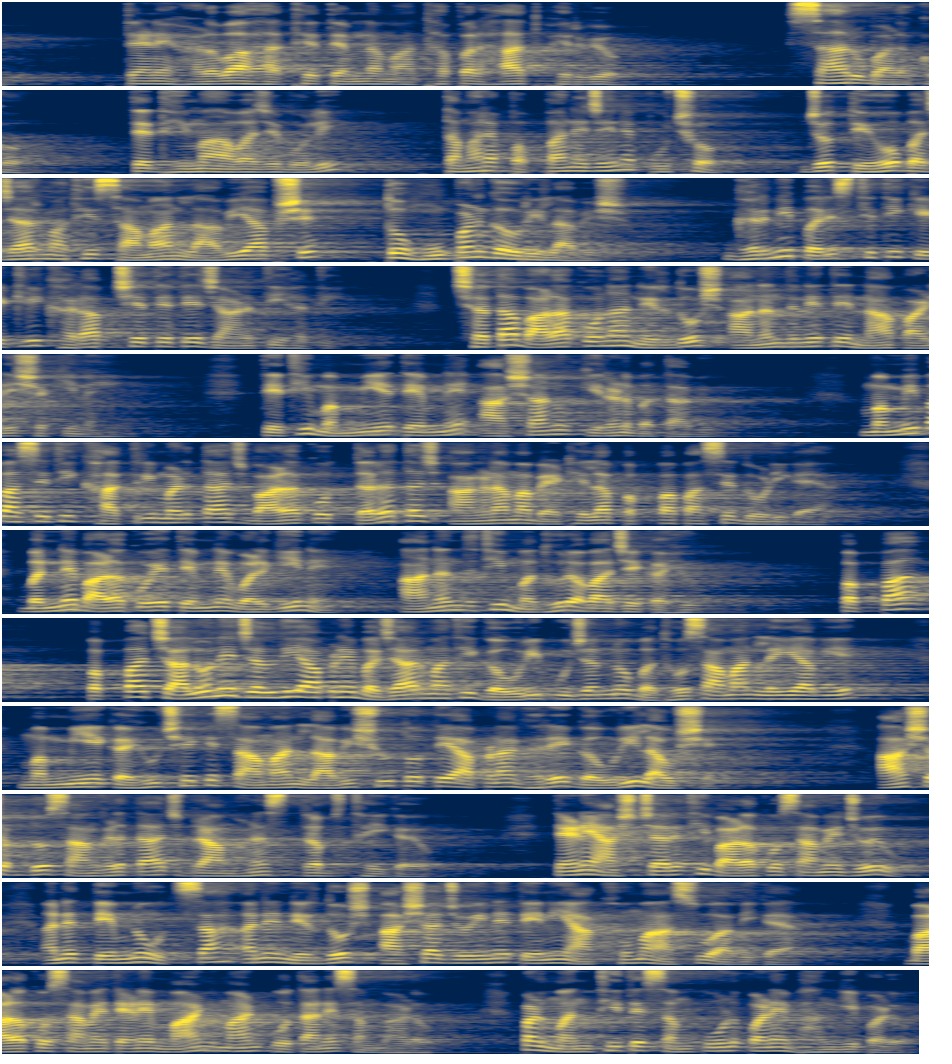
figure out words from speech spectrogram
તેણે હળવા હાથે તેમના માથા પર હાથ ફેરવ્યો. સારું બાળકો, તે ધીમા અવાજે બોલી, તમારા પપ્પાને જઈને પૂછો, જો તેઓ બજારમાંથી સામાન લાવી આપશે, તો હું પણ ગૌરી લાવીશ. ઘરની પરિસ્થિતિ કેટલી ખરાબ છે તે તે જાણતી હતી. છતાં બાળકોના નિર્દોષ આનંદને તે ના પાડી શકી નહીં. તેથી મમ્મીએ તેમને આશાનું કિરણ બતાવ્યું. મમ્મી પાસેથી ખાતરી મળતા જ બાળકો તરત જ આંગણામાં બેઠેલા પપ્પા પાસે દોડી ગયા. બંને બાળકોએ તેમને વળગીને આનંદથી મધુર અવાજે કહ્યું, પપ્પા પપ્પા, ચાલો ને જલ્દી આપણે બજારમાંથી ગૌરી પૂજનનો બધો સામાન લઈ આવીએ. મમ્મીએ કહ્યું છે કે સામાન લાવીશું તો તે આપણા ઘરે ગૌરી લાવશે. આ શબ્દો સાંભળતા જ બ્રાહ્મણ સ્તબ્ધ થઈ ગયો. તેણે આશ્ચર્યથી બાળકો સામે જોયું અને તેમનો ઉત્સાહ અને નિર્દોષ આશા જોઈને તેની આંખોમાં આંસુ આવી ગયા. બાળકો સામે તેણે માંડ માંડ પોતાને સંભાળો પણ મનથી તે સંપૂર્ણપણે ભાંગી પડ્યો.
